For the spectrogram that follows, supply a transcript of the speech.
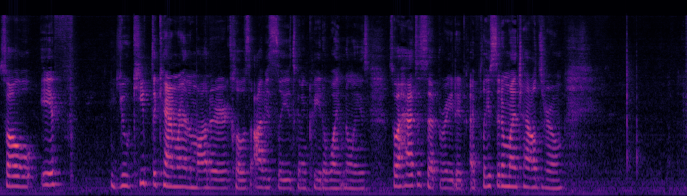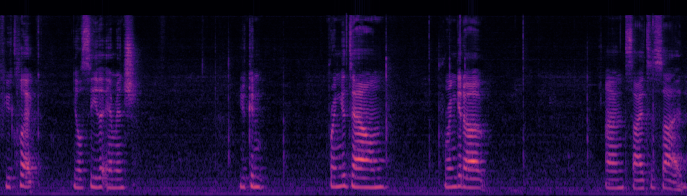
So if you keep the camera and the monitor close, obviously it's gonna create a white noise. So I had to separate it. I placed it in my child's room. If you click, you'll see the image. You can bring it down, bring it up, and side to side.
